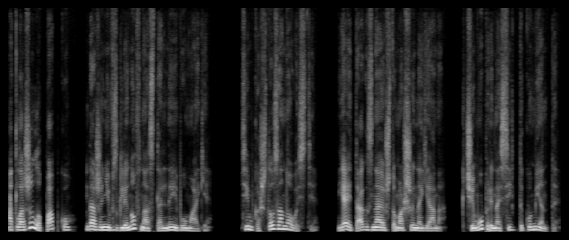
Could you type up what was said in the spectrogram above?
Отложила папку, даже не взглянув на остальные бумаги. «Тимка, что за новости? Я и так знаю, что машина Яна. К чему приносить документы?»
